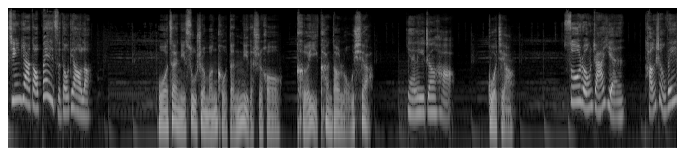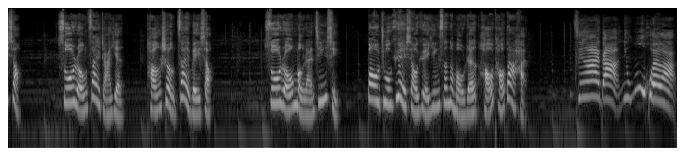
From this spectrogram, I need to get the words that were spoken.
惊讶到被子都掉了。我在你宿舍门口等你的时候，可以看到楼下。眼力真好。过奖。苏荣眨眼，唐胜微笑。苏荣再眨眼，唐胜再微笑。苏荣猛然惊醒，抱住越笑越阴森的某人，嚎啕大喊：“亲爱的，你误会了，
